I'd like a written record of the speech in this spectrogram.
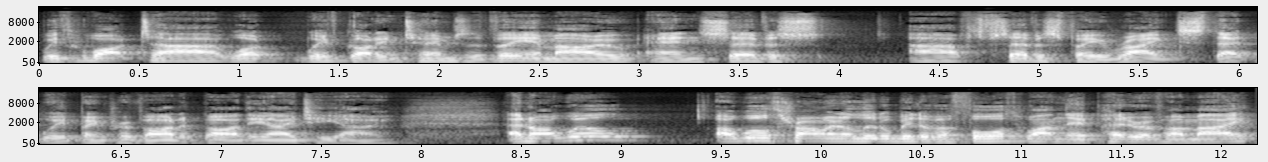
with what, uh, what we've got in terms of VMO and service, uh, service fee rates that we've been provided by the ATO. And I will I will throw in a little bit of a fourth one there, Peter, if I may,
